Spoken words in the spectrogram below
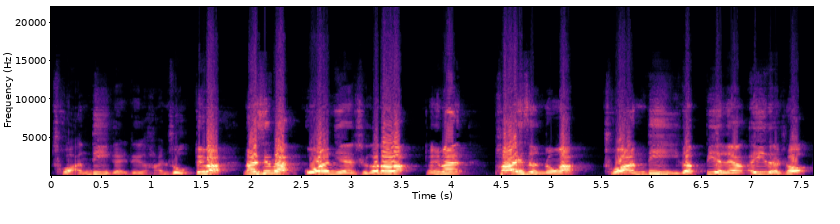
传递给这个函数，对吧？那现在关键时刻到了，同学们，Python 中啊传递一个变量 a 的时候，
